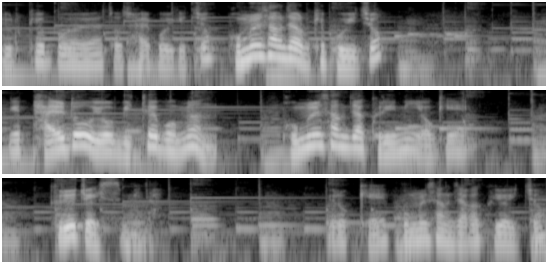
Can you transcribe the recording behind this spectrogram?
이렇게 보여야 더 잘 보이겠죠? 보물 상자 이렇게 보이죠? 이게 발도 요 밑에 보면 보물 상자 그림이 여기에 그려져 있습니다. 이렇게 보물 상자가 그려 있죠?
